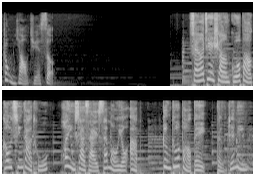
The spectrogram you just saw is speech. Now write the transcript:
重要角色。想要鉴赏国宝高清大图，欢迎下载三毛游 App，更多宝贝等着您。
